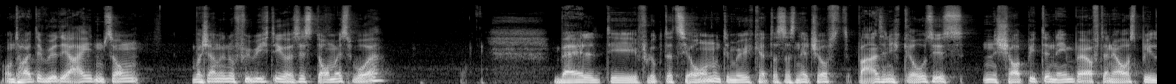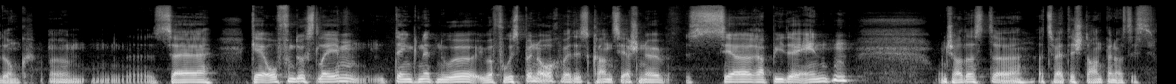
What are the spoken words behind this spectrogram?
Und heute würde ich auch jedem sagen, wahrscheinlich noch viel wichtiger, als es damals war, weil die Fluktuation und die Möglichkeit, dass du es nicht schaffst, wahnsinnig groß ist. Schau bitte nebenbei auf deine Ausbildung. Ähm, sei, geh offen durchs Leben, denk nicht nur über Fußball nach, weil das kann sehr schnell, sehr rapide enden. Und schau, dass du ein zweites Standbein hast. Das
